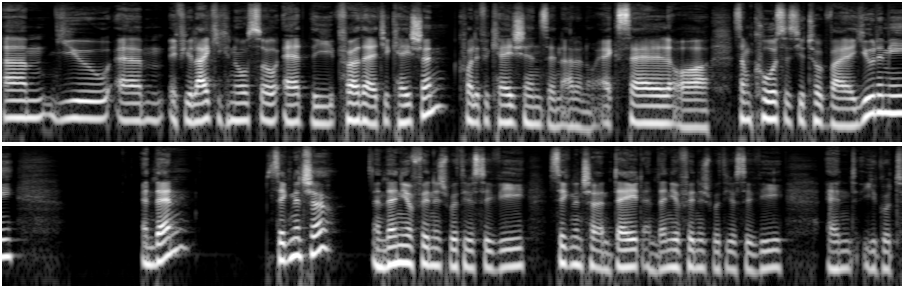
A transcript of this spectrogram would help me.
um, you, um, if you like, you can also add the further education qualifications in, I don't know, Excel or some courses you took via Udemy. And then signature. And then you're finished with your CV, signature and date. And then you're finished with your CV and you're good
